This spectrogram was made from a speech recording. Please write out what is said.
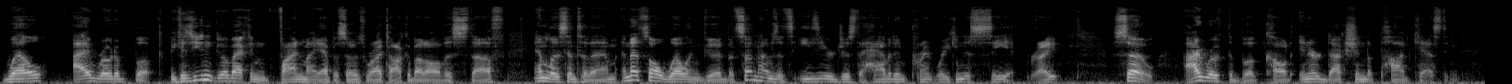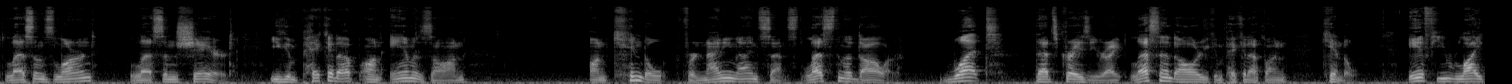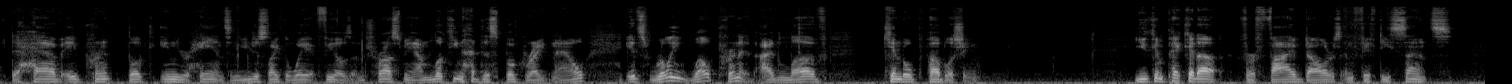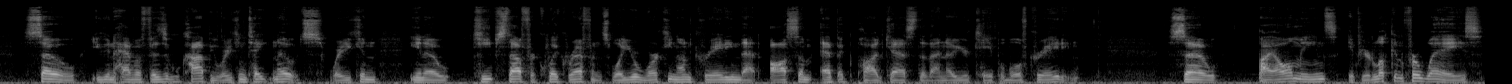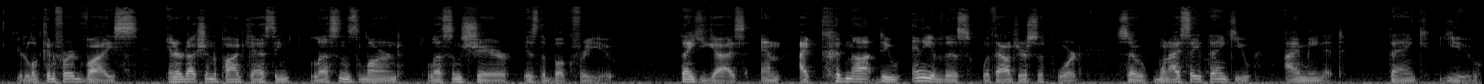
Well, I wrote a book because you can go back and find my episodes where I talk about all this stuff and listen to them, and that's all well and good, but sometimes it's easier just to have it in print where you can just see it, right? So, I wrote the book called Introduction to Podcasting Lessons Learned, Lessons Shared. You can pick it up on Amazon on Kindle for 99 cents, less than a dollar. What? That's crazy, right? Less than a dollar, you can pick it up on Kindle if you like to have a print book in your hands and you just like the way it feels and trust me i'm looking at this book right now it's really well printed. I love kindle publishing. You can pick it up for $5.50 so you can have a physical copy where you can take notes where you can you know keep stuff for quick reference while you're working on creating that awesome epic podcast that i know you're capable of creating. So by all means, if you're looking for ways, you're looking for advice, Introduction to Podcasting, Lessons Learned, Lessons Share is the book for you. Thank you guys. And I could not do any of this without your support. So when I say thank you, I mean it. Thank you.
